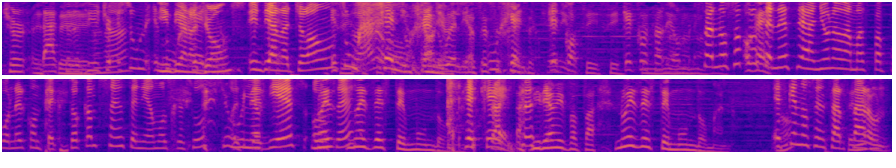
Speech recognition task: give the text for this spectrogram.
Future, Back to the este, Future. Ajá. Es un, es un Indiana genio. Jones. Indiana Jones. Es un claro. genio, Es un John genio. Williams. Es un un genio. genio. ¿Qué cosa? Sí, sí, ¿Qué cosa de no, hombre? no. O sea, nosotros en ese año, nada más para poner contexto, ¿cuántos años teníamos, Jesús? John Este, Williams ¿10, no es, 11? no es de este mundo. Exacto. Diría mi papá, no es de este mundo, mano. Es ¿No? que nos ensartaron.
